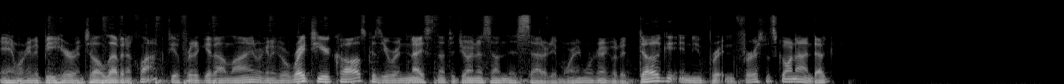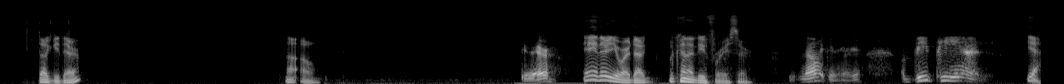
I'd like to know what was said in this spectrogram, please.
And we're going to be here until 11 o'clock. Feel free to get online. We're going to go right to your calls because you were nice enough to join us on this Saturday morning. We're going to go to Doug in New Britain first. What's going on, Doug? Doug, you there? Uh oh. You there? Hey, there you are, Doug. What can I do for you, sir? Now I can hear you. A VPN. Yeah.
